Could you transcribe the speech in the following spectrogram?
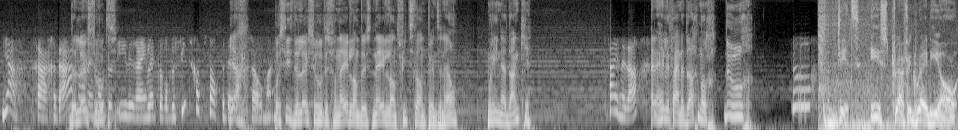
Ja, graag gedaan. De En leukste ik hoop routes- dat iedereen lekker op de fiets gaat stappen deze Ja, zomer. Precies, de leukste routes van Nederland, dus nederlandfietsland.nl. Marina, dank je. Fijne dag. En een hele fijne dag nog. Doeg! Doeg! Dit is Traffic Radio.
